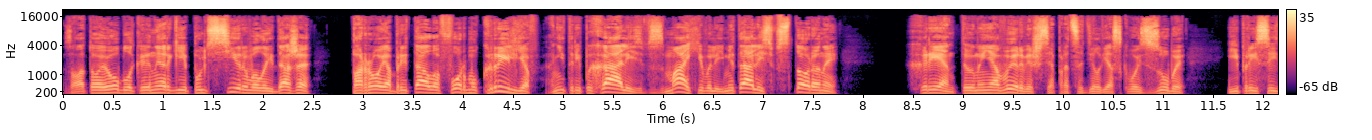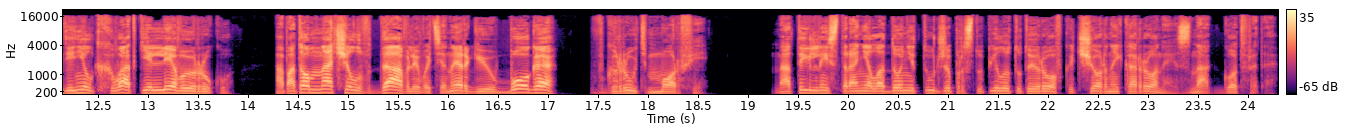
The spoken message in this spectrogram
Золотое облако энергии пульсировало и даже порой обретало форму крыльев. Они трепыхались, взмахивали и метались в стороны. «Хрен, ты у меня вырвешься!» — процедил я сквозь зубы и присоединил к хватке левую руку а потом начал вдавливать энергию Бога в грудь Морфи. На тыльной стороне ладони тут же проступила татуировка черной короны, знак Готфреда.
